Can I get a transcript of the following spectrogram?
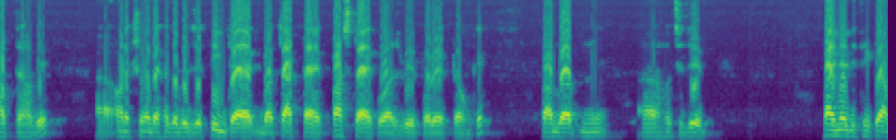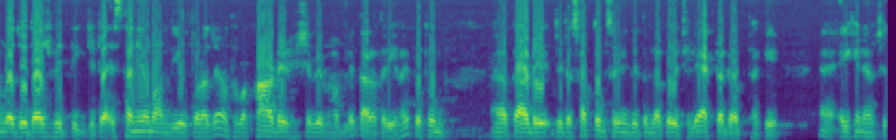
ভাবতে হবে। অনেক সময় দেখা যাবে যে তিনটা এক বা চারটা এক, পাঁচটা একও আসবে এরপরে একটা অঙ্কে। তো আমরা হচ্ছে যে বাইনারি থেকে আমরা যে দশ ভিত্তিক যেটা স্থানীয় মান দিয়েও করা যায় অথবা কার্ডের হিসেবে ভাবলে তাড়াতাড়ি হয়। প্রথম কার্ডে যেটা সপ্তম শ্রেণীতে তোমরা করেছিলে, একটা ডট থাকে হ্যাঁ এখানে হচ্ছে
